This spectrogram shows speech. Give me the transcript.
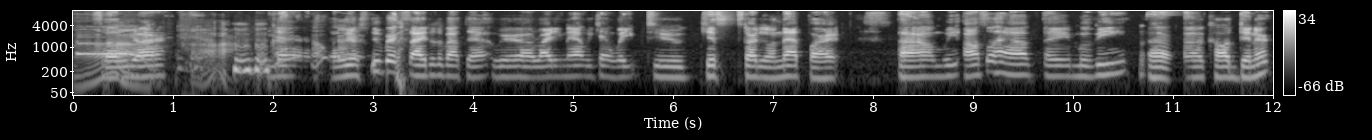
So we are ah, Yeah, so we are super excited about that. We're uh, writing that. We can't wait to get started on that part. Um, we also have a movie uh, uh, called Dinner.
